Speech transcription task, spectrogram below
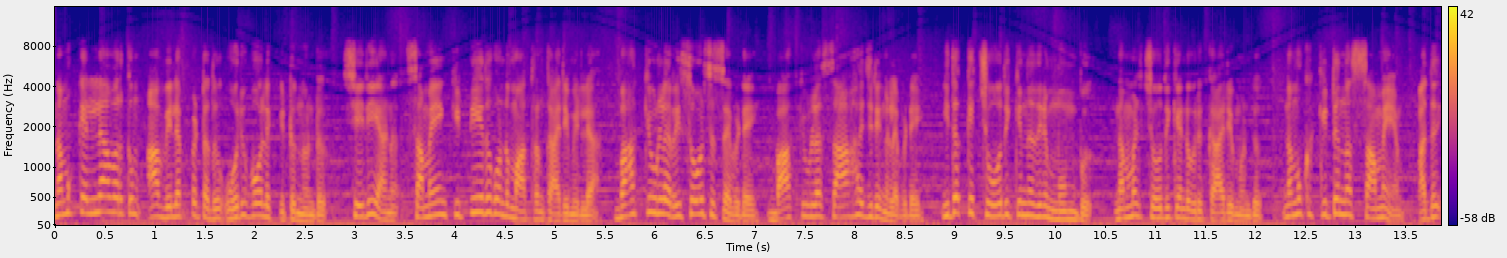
നമുക്കെല്ലാവർക്കും ആ വിലപ്പെട്ടത് ഒരുപോലെ കിട്ടുന്നുണ്ട്. ശരിയാണ് സമയം കിട്ടിയത് കൊണ്ട് മാത്രം കാര്യമില്ല. ബാക്കിയുള്ള റിസോഴ്സസ് എവിടെ? ബാക്കിയുള്ള സാഹചര്യങ്ങൾ എവിടെ? ഇതൊക്കെ ചോദിക്കുന്നതിന് മുമ്പ് നമ്മൾ ചോദിക്കേണ്ട ഒരു കാര്യമുണ്ട്. നമുക്ക് കിട്ടുന്ന സമയം അത്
